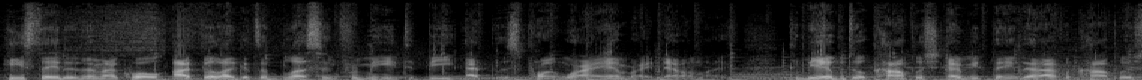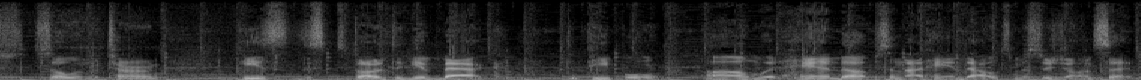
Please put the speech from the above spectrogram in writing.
He stated, and I quote, I feel like it's a blessing for me to be at this point where I am right now in life to be able to accomplish everything that I've accomplished. So in return, he's started to give back to people um, with hand ups and not handouts, Mr. John said.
